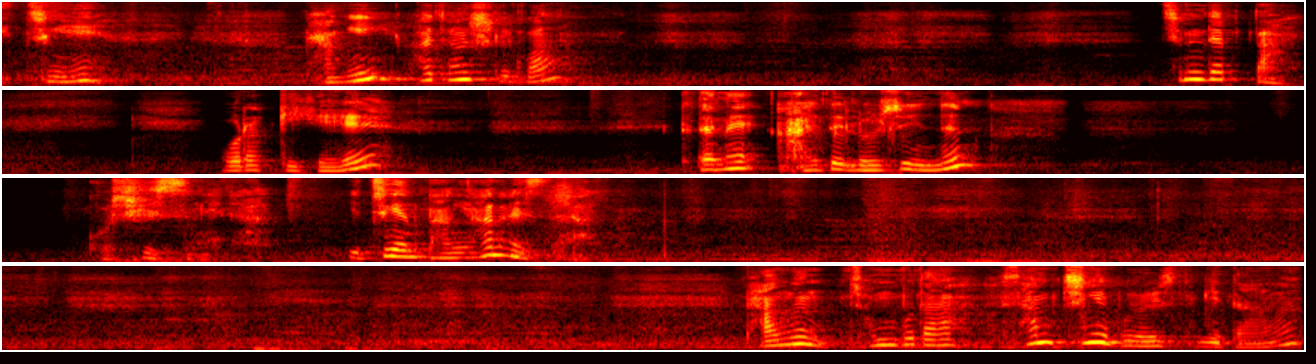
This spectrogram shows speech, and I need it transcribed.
2층에 방이 화장실과 침대방, 오락기계, 그 다음에 아이들 놀 수 있는 곳이 있습니다. 2층에는 방이 하나 있어요. 방은 전부 다 3층에 모여 있습니다.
